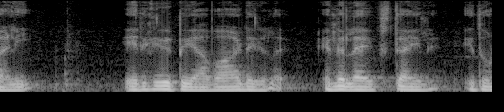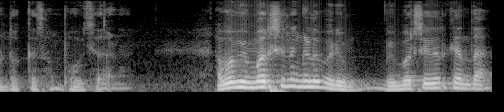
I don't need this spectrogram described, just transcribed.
കളി എനിക്ക് കിട്ടിയ അവാർഡുകൾ എന്റെ ലൈഫ് സ്റ്റൈൽ ഇതുകൊണ്ടൊക്കെ സംഭവിച്ചതാണ്. അപ്പോൾ വിമർശനങ്ങൾ വരും. വിമർശകർക്ക് എന്താ?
